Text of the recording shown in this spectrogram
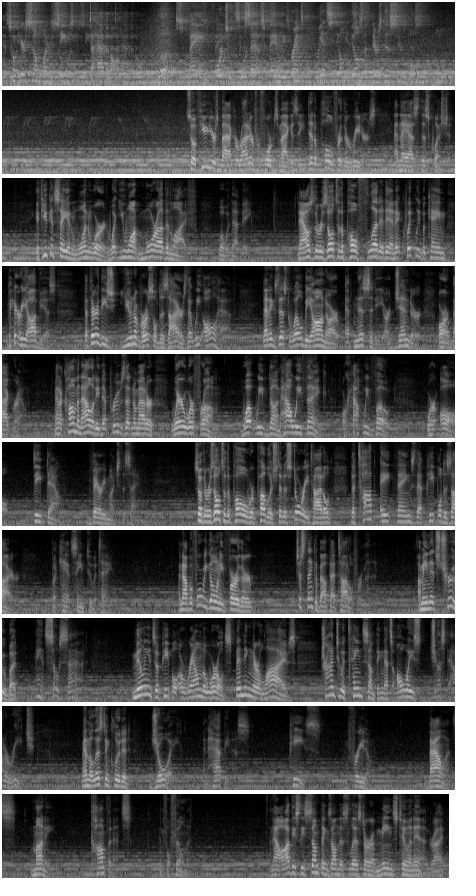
And so here's someone who seems to have it all looks, fame, fortune, success, family, friends, yet still feels that there's this. So, a few years back, a writer for Forbes magazine did a poll for their readers, and they asked this question If you could say in one word what you want more of in life, what would that be? Now, as the results of the poll flooded in, it quickly became very obvious that there are these universal desires that we all have that exist well beyond our ethnicity, our gender, or our background. And a commonality that proves that no matter where we're from, what we've done, how we think, or how we vote, we're all, deep down, very much the same. So the results of the poll were published in a story titled The Top 8 Things That People Desire But Can't Seem to Attain. And now, before we go any further, just think about that title for a minute. I mean, it's true, but man, it's so sad. Millions of people around the world spending their lives trying to attain something that's always just out of reach. Man, the list included joy and happiness, peace and freedom, balance, money, confidence, and fulfillment. Now, obviously, some things on this list are a means to an end, right?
